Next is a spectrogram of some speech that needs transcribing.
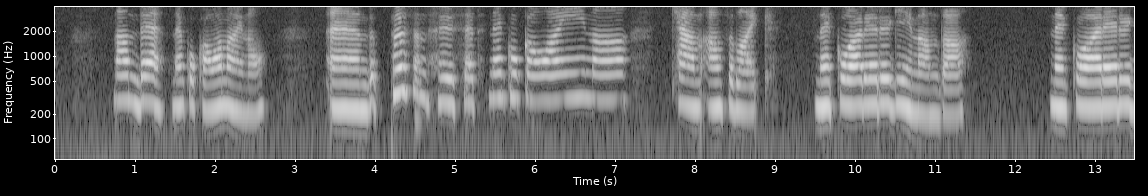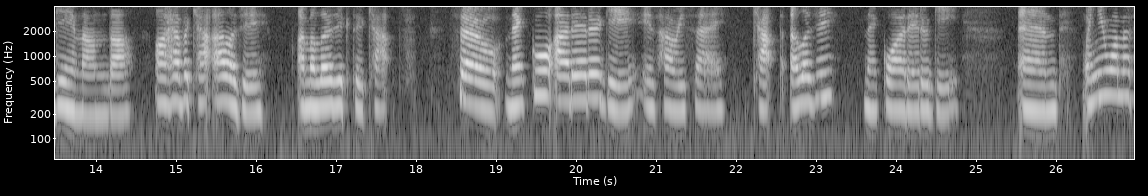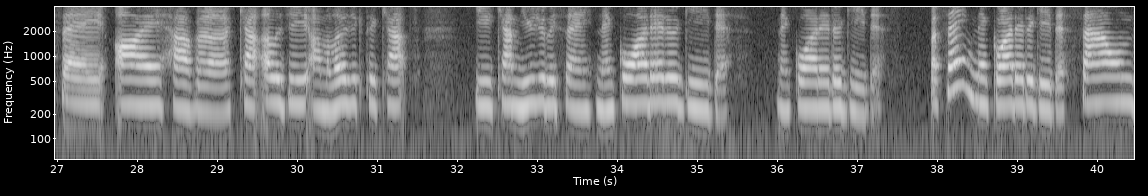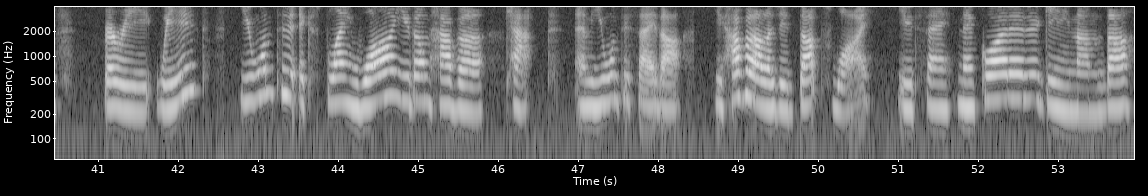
Nande neko kawanai no?" And the person who said "neko kawaii na" can answer like "Neko arerugi nanda. Neko arerugi nanda. I have a cat allergy I'm allergic to cats so, neko arerugi is how we say cat allergy, neko arerugi. And when you want to say, I have a cat allergy, I'm allergic to cats, you can usually say neko arerugi desu, neko arerugi desu. But saying neko arerugi desu sounds very weird. You want to explain why you don't have a cat and you want to say that you have an allergy, that's why. You'd say 猫アレルギーなんだ。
